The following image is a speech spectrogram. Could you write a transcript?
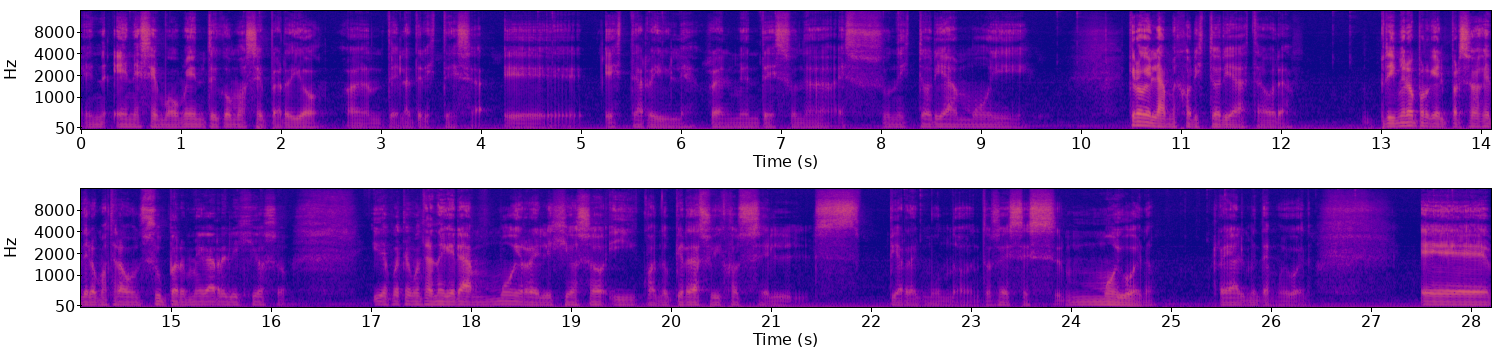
en ese momento y cómo se perdió ante la tristeza. Eh, es terrible, realmente es una, es una historia muy... Creo que es la mejor historia hasta ahora. Primero porque el personaje te lo mostraba un súper mega religioso y después te muestran que era muy religioso y cuando pierde a su hijo se pierde el mundo. Entonces es muy bueno, realmente es muy bueno. Eh,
